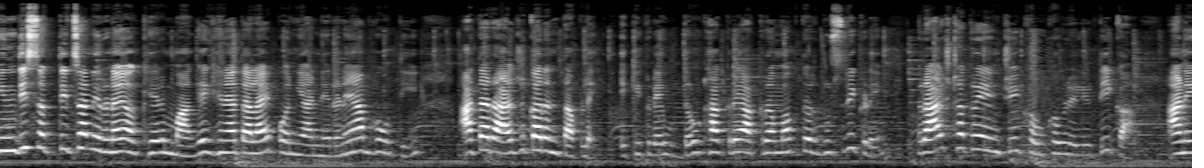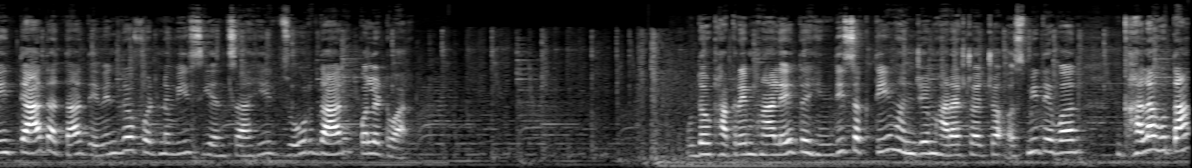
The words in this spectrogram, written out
हिंदी सक्तीचा निर्णय अखेर मागे घेण्यात आलाय पण या निर्णयाभोवती आता राजकारण तापलंय. एकीकडे उद्धव ठाकरे आक्रमक तर दुसरीकडे राज ठाकरे यांची खवखवलेली टीका. आणि त्यात आता देवेंद्र फडणवीस यांचाही जोरदार पलटवार. उद्धव ठाकरे म्हणाले तर हिंदी सक्ती म्हणजे महाराष्ट्राच्या अस्मितेवर घाला होता.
